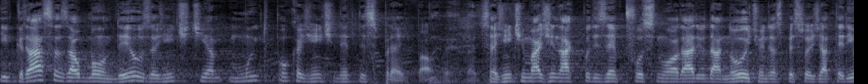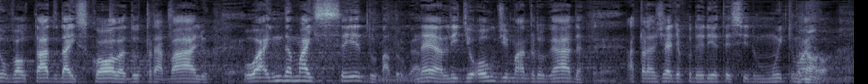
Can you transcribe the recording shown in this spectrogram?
e graças ao bom Deus, a gente tinha muito pouca gente dentro desse prédio, Paulo. É Se a gente imaginar que, por exemplo, fosse no horário da noite, onde as pessoas já teriam voltado da escola, do trabalho, é. ou ainda mais cedo, madrugada. né, ali de, ou de madrugada, é. a tragédia poderia ter sido muito maior. Não.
